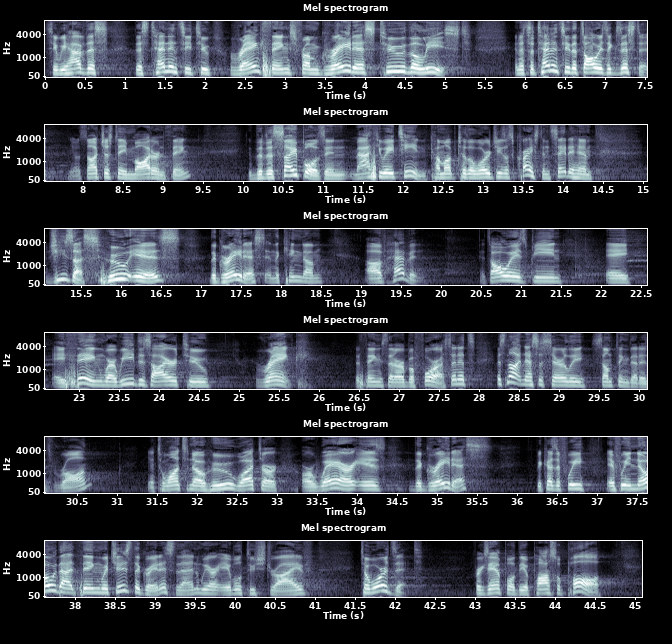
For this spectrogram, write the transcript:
See, we have this, this tendency to rank things from greatest to the least. And it's a tendency that's always existed. You know, it's not just a modern thing. The disciples in Matthew 18 come up to the Lord Jesus Christ and say to him, Jesus, who is the greatest in the kingdom of heaven? It's always been a, a thing where we desire to rank the things that are before us. And it's, it's not necessarily something that is wrong. You know, to want to know who, what, or, or where is the greatest, because if we, if we know that thing which is the greatest, then we are able to strive towards it. For example, the Apostle Paul,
